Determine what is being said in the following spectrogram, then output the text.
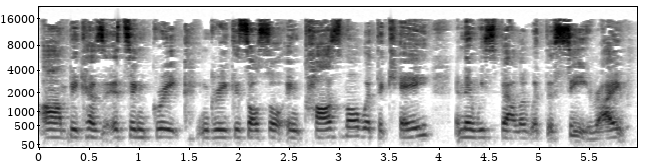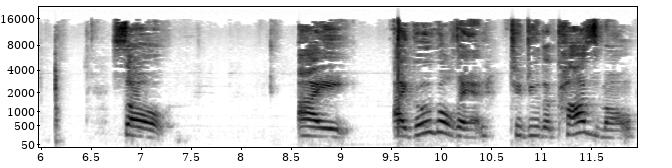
um, because it's in Greek. In Greek, it's also in cosmo with the K and then we spell it with the C, right? So I, I Googled it to do the cosmo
